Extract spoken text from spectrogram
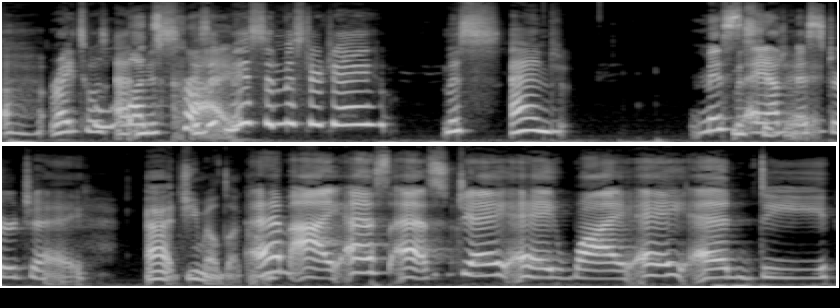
uh, right to us at Let's Miss. Cry. Is it Miss and Mr. J? Miss and Miss Mr. and J. Mr. J at gmail.com. M I S S J A Y A N D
